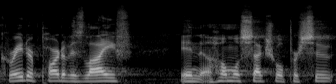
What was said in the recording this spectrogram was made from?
greater part of his life in homosexual pursuit,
